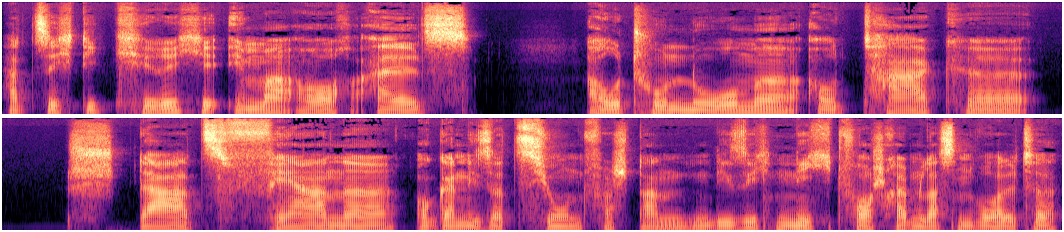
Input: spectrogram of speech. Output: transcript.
hat sich die Kirche immer auch als autonome, autarke staatsferne Organisation verstanden, die sich nicht vorschreiben lassen wollte,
